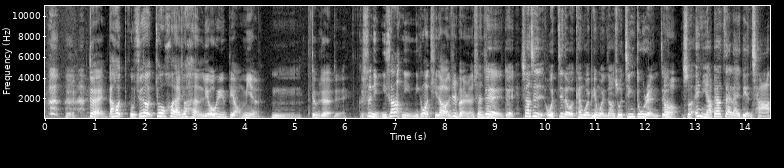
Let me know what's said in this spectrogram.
对，然后我觉得就后来就很流于表面，嗯，对不对？对。可是你你刚刚你你跟我提到日本人，甚至对对，像是我记得我看过一篇文章说京都人这个、嗯说，哎、你要不要再来点茶？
